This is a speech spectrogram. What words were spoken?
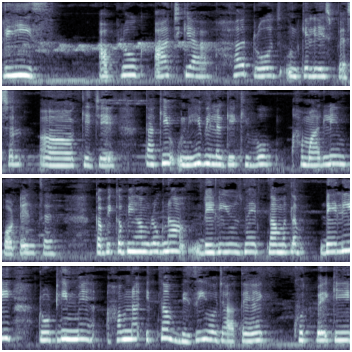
प्लीज़ आप लोग आज क्या हर रोज़ उनके लिए स्पेशल कीजिए, ताकि उन्हें भी लगे कि वो हमारे लिए इम्पोर्टेंस है। कभी कभी हम लोग ना डेली यूज़ में इतना मतलब डेली रूटीन में हम ना इतना बिज़ी हो जाते हैं खुद पे कि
